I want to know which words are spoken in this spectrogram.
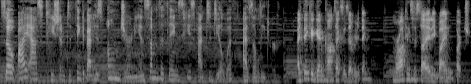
So I asked Hisham to think about his own journey and some of the things he's had to deal with as a leader. I think, again, context is everything. Moroccan society, by and large,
